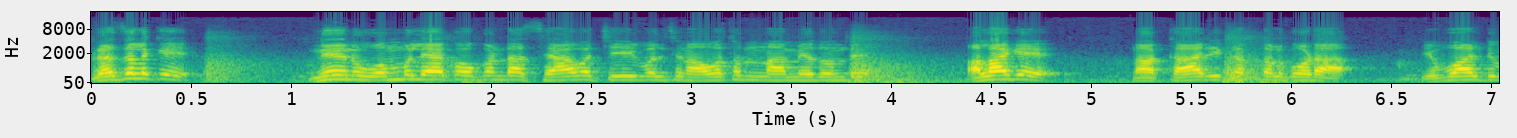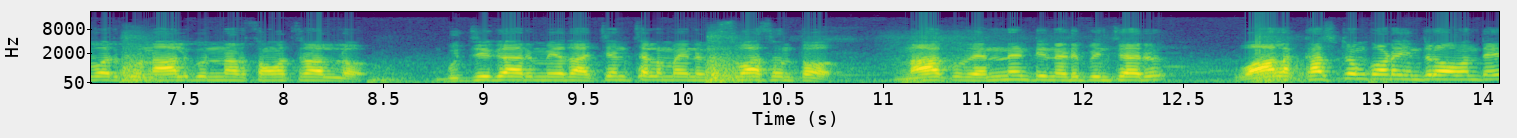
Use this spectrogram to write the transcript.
ప్రజలకి నేను ఒమ్ము లేకోకుండా సేవ చేయవలసిన అవసరం నా మీద ఉంది. అలాగే నా కార్యకర్తలు కూడా ఇవాటి వరకు నాలుగున్నర సంవత్సరాల్లో బుజ్జి గారి మీద అచంచలమైన విశ్వాసంతో నాకు వెన్నంటి నడిపించారు. వాళ్ళ కష్టం కూడా ఇందులో ఉంది.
